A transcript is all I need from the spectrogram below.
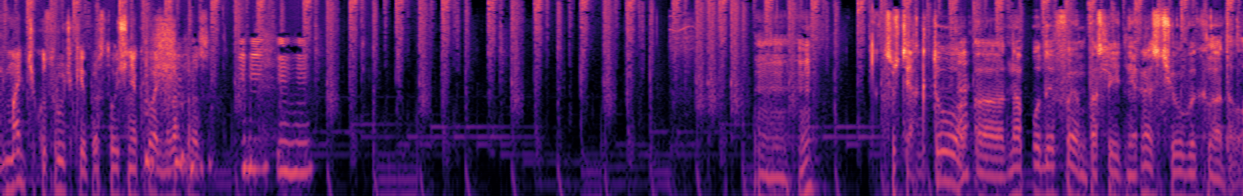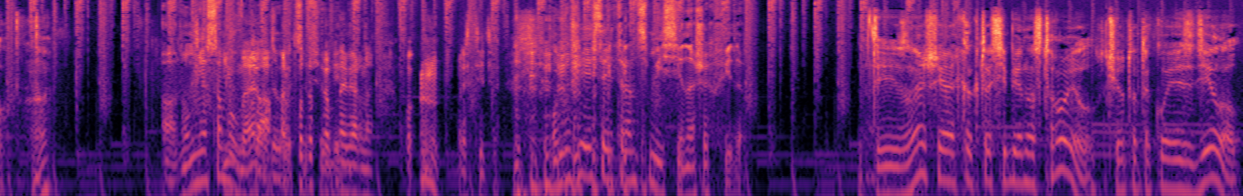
Мальчику с ручкой просто очень актуальный вопрос. Mm-hmm. Слушайте, а кто э, на под FM последний раз чего выкладывал? А? А, ну у меня само Не выкладывается автор все наверное. Простите. У меня же есть ретрансмиссии наших фидов. Ты знаешь, я как-то себе настроил, что-то такое сделал.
